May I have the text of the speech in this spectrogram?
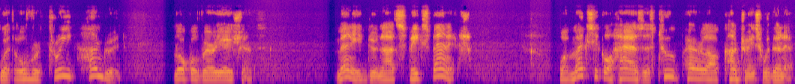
with over 300 local variations. Many do not speak Spanish. What Mexico has is two parallel countries within it,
